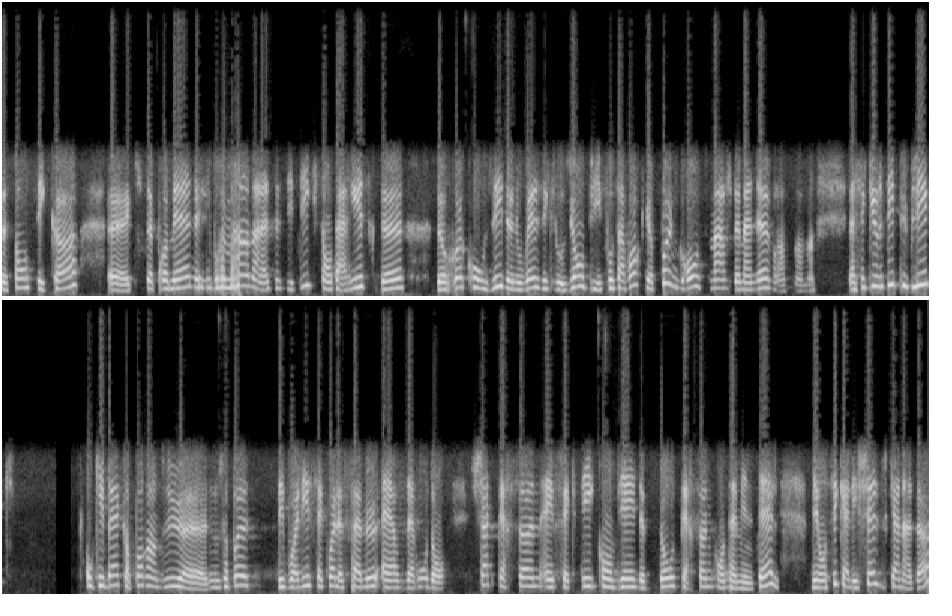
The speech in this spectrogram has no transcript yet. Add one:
ce sont ces cas euh, qui se promènent librement dans la société, qui sont à risque de de recauser de nouvelles éclosions. Puis il faut savoir qu'il n'y a pas une grosse marge de manœuvre en ce moment. La sécurité publique au Québec n'a pas rendu, euh, nous a pas dévoilé c'est quoi le fameux R0, donc chaque personne infectée, combien d'autres personnes contaminent-elles? Mais on sait qu'à l'échelle du Canada,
